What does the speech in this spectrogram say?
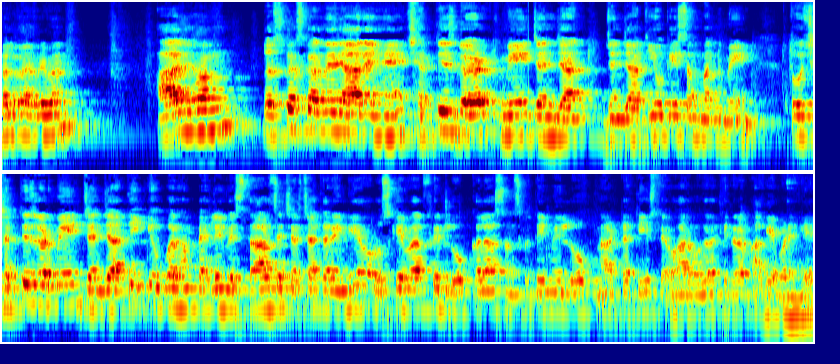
हेलो एवरीवन आज हम डिस्कस करने जा रहे हैं छत्तीसगढ़ में जनजा, जनजातियों के संबंध में। तो छत्तीसगढ़ में जनजाति के ऊपर हम पहले विस्तार से चर्चा करेंगे और उसके बाद फिर लोक कला संस्कृति में लोक, नाट्य, तीज, त्योहार वगैरह की तरफ़ आगे बढ़ेंगे।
